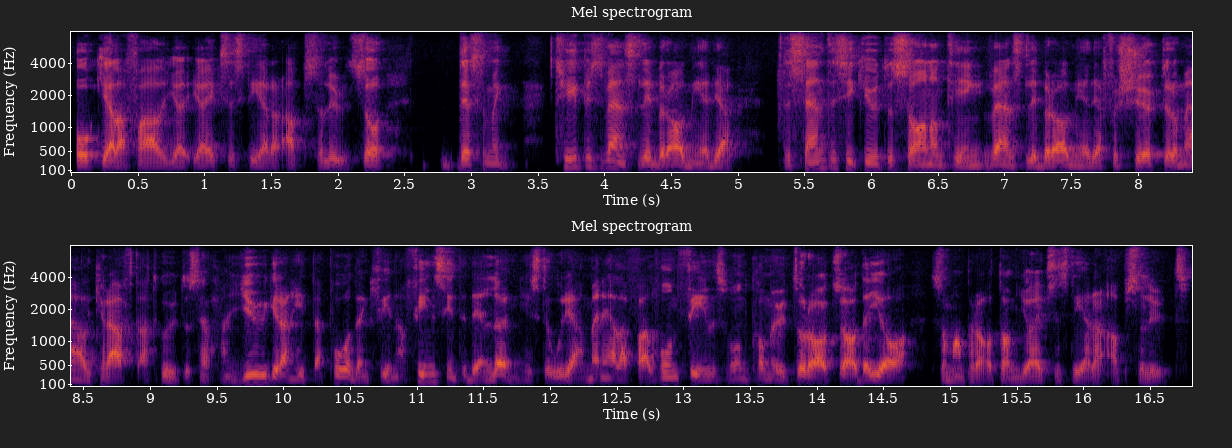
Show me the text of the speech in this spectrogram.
Och i alla fall, jag, jag existerar absolut. Så det som är typiskt vänsterliberal media, DeSantis gick ut och sa någonting, vänsterliberal media försökte med all kraft att gå ut och säga att han ljuger, han hittar på den kvinnan. Finns inte, det är en lögnhistoria. Men i alla fall, hon finns, hon kom ut och rakt sa det är jag som han pratar om, jag existerar absolut.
